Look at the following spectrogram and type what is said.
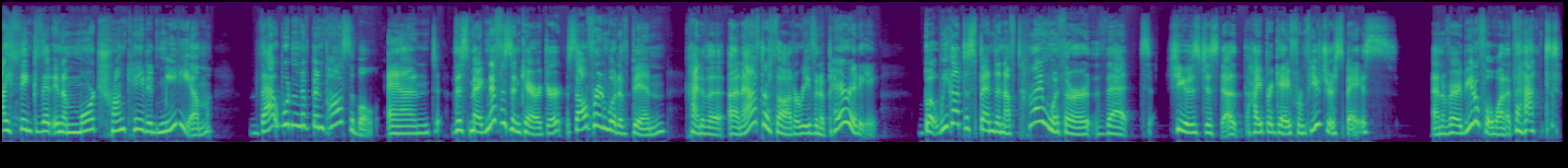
I think that in a more truncated medium, that wouldn't have been possible. And this magnificent character, Salfrin, would have been kind of a, an afterthought or even a parody. But we got to spend enough time with her that she was just a hyper gay from future space and a very beautiful one at that.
